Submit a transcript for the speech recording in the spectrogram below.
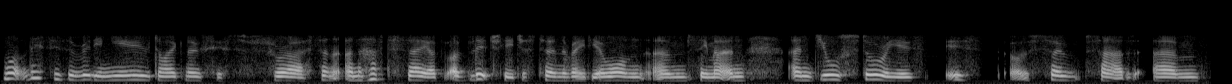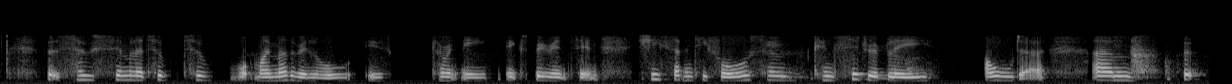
Well, this is a really new diagnosis for us, and, and I have to say, I've, I've literally just turned the radio on, um, Seema, and and your story is is uh, so sad, um, but so similar to to what my mother-in-law is currently experiencing. She's 74, so considerably older, um, but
